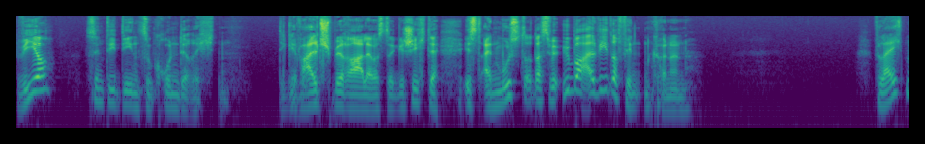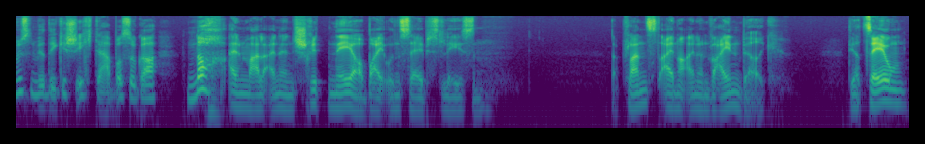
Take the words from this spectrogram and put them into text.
wir sind die, die ihn zugrunde richten. Die Gewaltspirale aus der Geschichte ist ein Muster, das wir überall wiederfinden können. Vielleicht müssen wir die Geschichte aber sogar noch einmal einen Schritt näher bei uns selbst lesen. Da pflanzt einer einen Weinberg. Die Erzählung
